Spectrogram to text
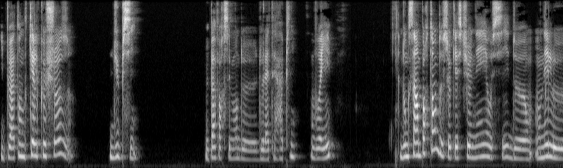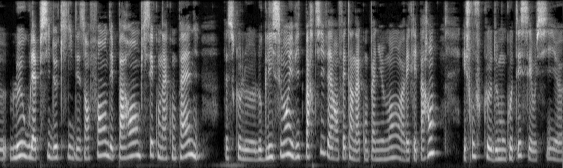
Il peut attendre quelque chose du psy, mais pas forcément de, de la thérapie, vous voyez Donc c'est important de se questionner aussi de on est le, le ou la psy de qui? Des enfants, des parents, qui c'est qu'on accompagne? Parce que le, glissement est vite parti vers en fait un accompagnement avec les parents. Et je trouve que de mon côté, c'est aussi euh,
